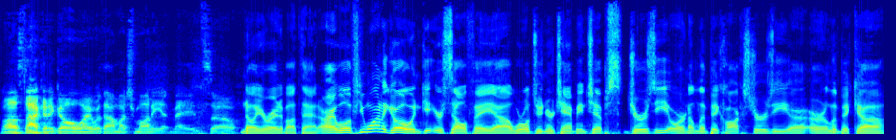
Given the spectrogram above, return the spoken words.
Well, it's not going to go away with how much money it made. So no, you're right about that. All right, well, if you want to go and get yourself a uh, World Junior Championships jersey or an Olympic Hawks jersey or, or Olympic, uh,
